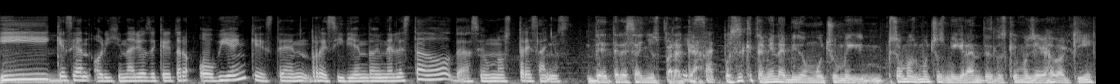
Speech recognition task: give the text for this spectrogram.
y que sean originarios de Querétaro o bien que estén residiendo en el estado de hace unos tres años. De tres años para acá. Pues es que también ha habido mucho, somos muchos migrantes los que hemos llegado aquí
